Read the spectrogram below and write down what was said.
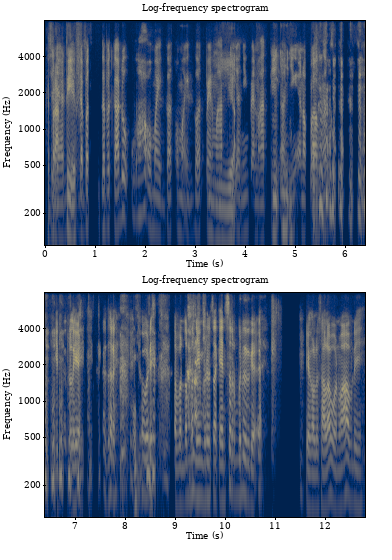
Bisa jadi, hyperaktif. dapat dapat kado, wah oh my god oh my god, pengen mati Iya. anjing, pengen mati Mhm. anjing, enak banget. Gitu kali ya. Entar ya, coba deh teman-teman yang merasa Cancer bener nggak? Ya kalau salah mohon maaf nih,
